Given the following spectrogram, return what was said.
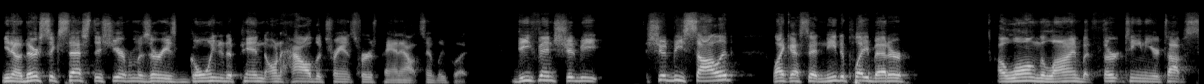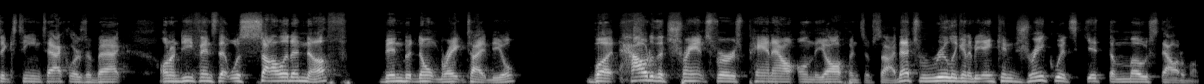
You know, their success this year for Missouri is going to depend on how the transfers pan out, simply put. Defense should be should be solid. Like I said, need to play better along the line, but 13 of your top 16 tacklers are back on a defense that was solid enough, bend but don't break type deal. But how do the transfers pan out on the offensive side? That's really going to be, and can Drinkwitz get the most out of them?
